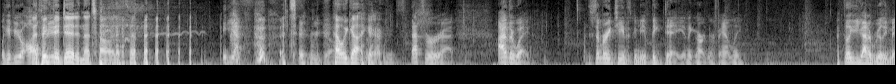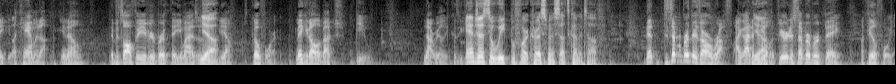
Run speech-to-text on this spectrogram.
Like if you're all I think three- they did, and that's how it. yes. There we go. how we got here. That's where we're at. Either way, December 18th is going to be a big day in the Gardner family. I feel like you got to really make it, like, ham it up, you know? If it's all three of your birthday, you might as well, Yeah. yeah, go for it. Make it all about you. Not really, because you can't. And just a week before Christmas, that's kind of tough. The- December birthdays are rough. I got to Yeah. feel. If you're a December birthday, I feel for you.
